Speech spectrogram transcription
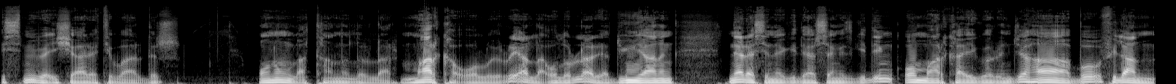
ismi ve işareti vardır. Onunla tanılırlar. Marka olur ya, olurlar ya dünyanın Neresine giderseniz gidin o markayı görünce ha bu filan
